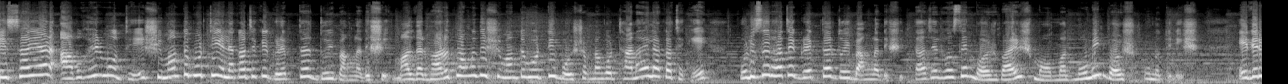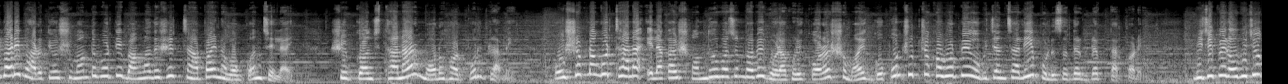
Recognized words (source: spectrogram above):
এসআইআর আবহের মধ্যে সীমান্তবর্তী এলাকা থেকে গ্রেপ্তার দুই বাংলাদেশি। মালদার ভারত বাংলাদেশ সীমান্তবর্তী বৈষ্ণবনগর থানা এলাকা থেকে পুলিশের হাতে গ্রেপ্তার দুই বাংলাদেশি। তাজেল হোসেন, বয়স বাইশ, মোহাম্মদ মমিন, বয়স উনত্রিশ। এদের বাড়ি ভারতীয় সীমান্তবর্তী বাংলাদেশের চাঁপাই নবাবগঞ্জ জেলায়, শিবগঞ্জ থানার মনোহরপুর গ্রামে। বৈষ্ণবনগর থানা এলাকায় সন্দেহভাজনভাবে ঘোরাঘুরি করার সময় গোপন সূত্রে খবর পেয়ে অভিযান চালিয়ে পুলিশ তাদের গ্রেপ্তার করে। বিজেপির অভিযোগ,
